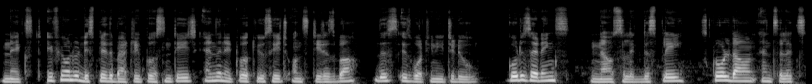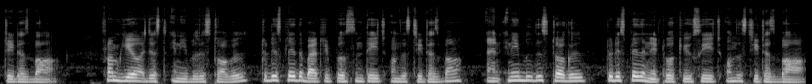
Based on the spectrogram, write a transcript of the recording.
Next, if you want to display the battery percentage and the network usage on status bar, this is what you need to do. Go to settings, now select display, scroll down and select status bar. From here, just enable this toggle to display the battery percentage on the status bar and enable this toggle to display the network usage on the status bar.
